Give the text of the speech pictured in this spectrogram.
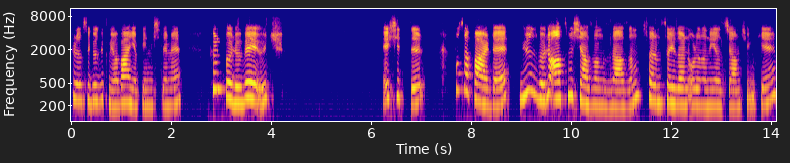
şurası gözükmüyor. Ben yapayım işlemi. 40 bölü V3 eşittir. Bu sefer de 100 bölü 60 yazmamız lazım. Sarım sayıların oranını yazacağım çünkü.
